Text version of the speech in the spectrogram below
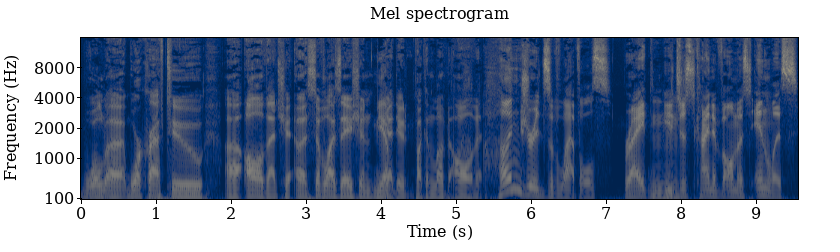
World, uh, Warcraft 2, uh, all of that shit. Uh, Civilization. Yep. Yeah, dude. Fucking loved all of it. hundreds of levels, right? Mm-hmm. You just kind of almost endless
